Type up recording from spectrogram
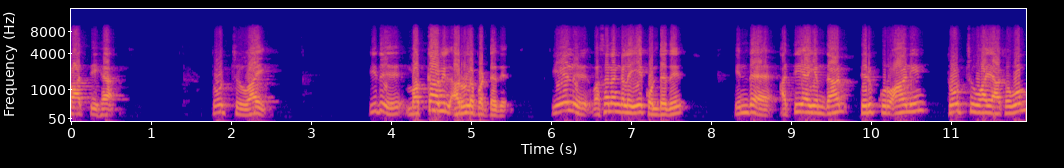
ஃபாத்திஹா தோற்றுவாய். இது மக்காவில் அருளப்பட்டது. ஏழு வசனங்களையே கொண்டது. இந்த அத்தியாயம்தான் திருக்குர்ஆனின் தோற்றுவாயாகவும்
